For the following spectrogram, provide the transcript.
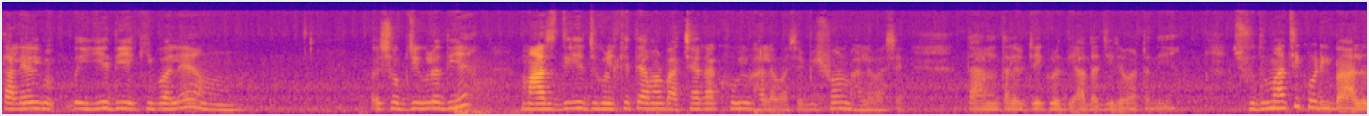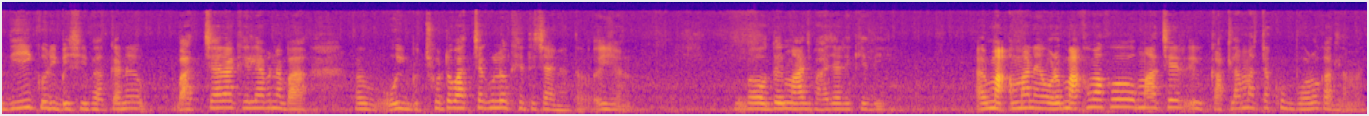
তাহলে ওই ইয়ে দিয়ে কি বলে ওই সবজিগুলো দিয়ে মাছ দিয়ে ঝোল খেতে আমার বাচ্চারা খুবই ভালোবাসে, ভীষণ ভালোবাসে। তাহলে তাহলে ওইটাই করে দিই, আদা, জিরে, বাটা দিয়ে। শুধু মাছই করি বা আলু দিয়েই করি বেশিরভাগ, কেন বাচ্চারা খেলে হবে না বা ওই ছোট বাচ্চাগুলো খেতে চায় না তো, ওই জন্য। বা ওদের মাছ ভাজা রেখে দিই। আর মানে ওর মাখো মাখো মাছের কাতলা মাছটা খুব বড় কাতলা মাছ।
